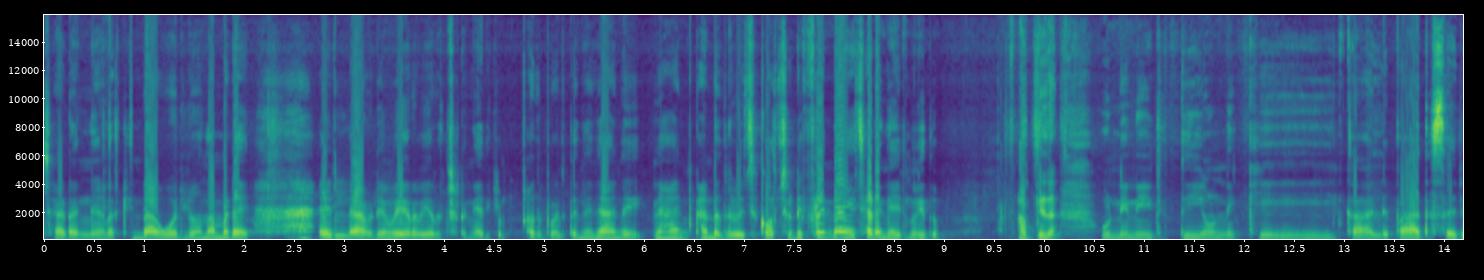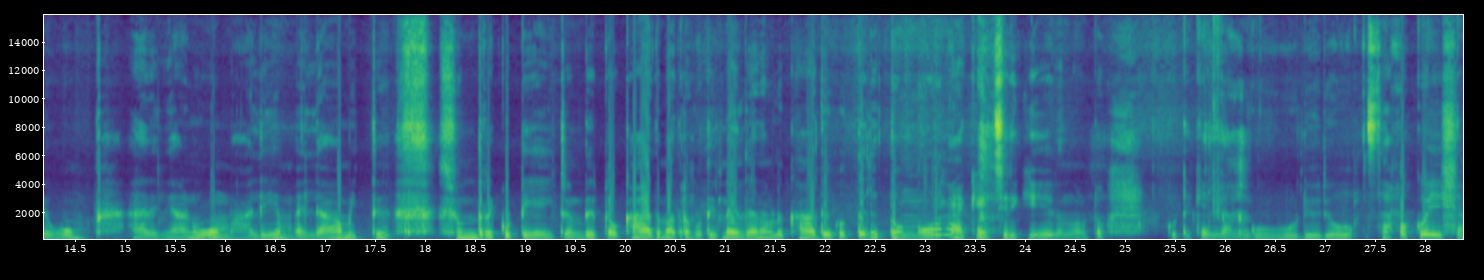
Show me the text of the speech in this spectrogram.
ചടങ്ങുകളൊക്കെ ഉണ്ടാവുമല്ലോ നമ്മുടെ എല്ലാവരുടെയും വേറെ വേറെ ചടങ്ങായിരിക്കും. അതുപോലെ തന്നെ ഞാൻ ഞാൻ കണ്ടതിൽ വെച്ച് കുറച്ച് ഡിഫറെന്റായ ചടങ്ങായിരുന്നു ഇത്. അപ്പം ഇതാ ഉണ്ണിനെ ഇരുത്തി ഉണ്ണിക്ക് കാലിൽ പാദസരവും അരഞ്ഞാണവും മാലയും എല്ലാം ഇട്ട് സുന്ദരി കുട്ടിയായിട്ടുണ്ട് കേട്ടോ കാത് മാത്രം കുത്തിയിട്ടുണ്ടായില്ല നമ്മൾ കാത് കുത്തൽ തൊണ്ണൂറിനാക്കി വെച്ചിരിക്കുകയായിരുന്നു കേട്ടോ കുട്ടിക്കെല്ലാം കൂടി ഒരു സഫക്വേഷൻ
